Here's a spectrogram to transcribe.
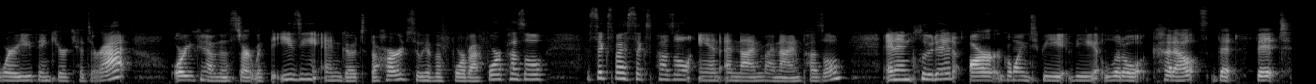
where you think your kids are at, or you can have them start with the easy and go to the hard. So we have a 4x4 puzzle, a 6x6 puzzle, and a 9x9 puzzle. And included are going to be the little cutouts that fit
